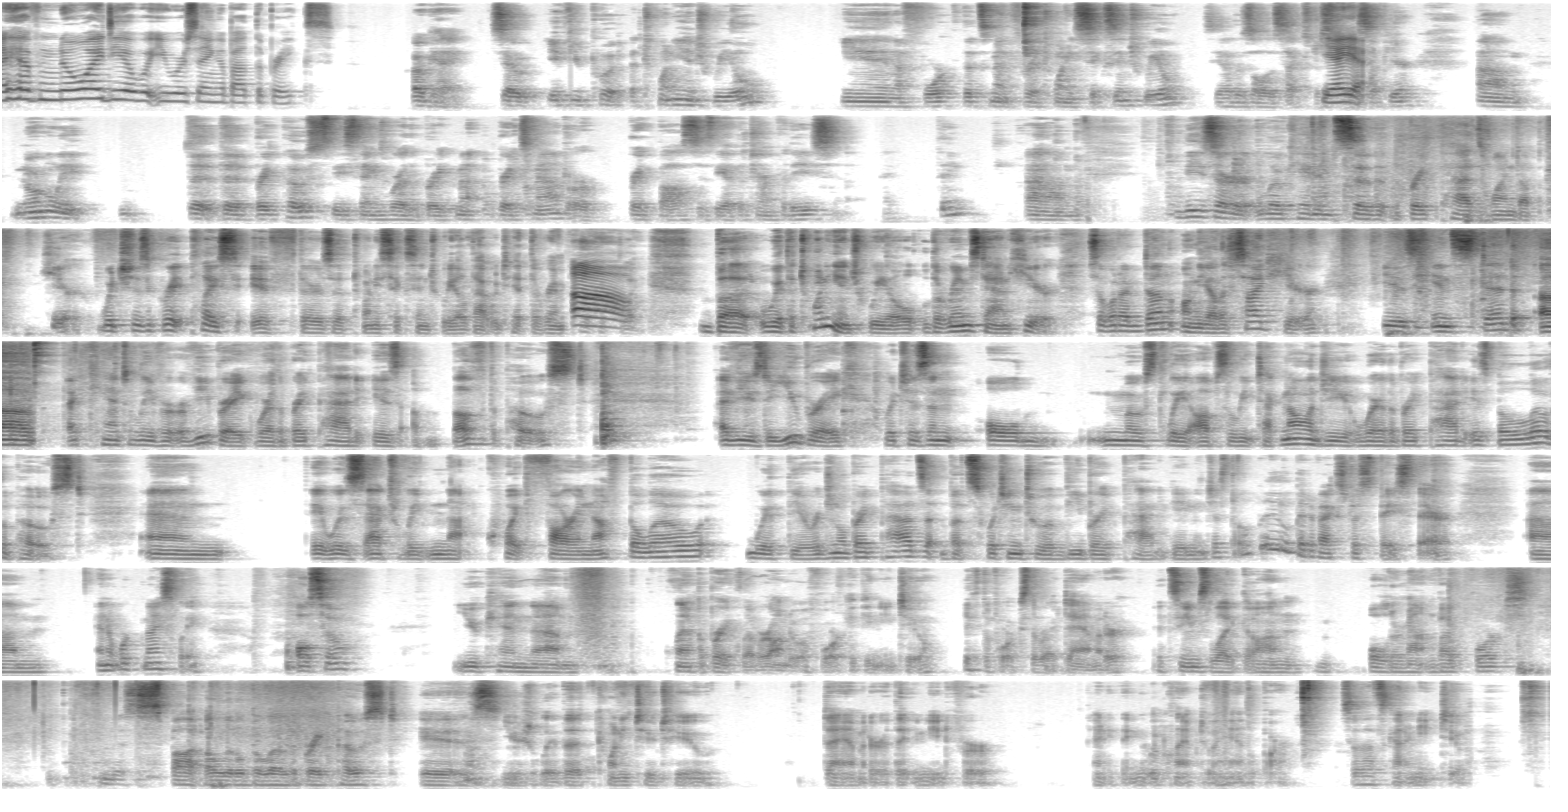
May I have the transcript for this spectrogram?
I have no idea what you were saying about the brakes. Okay, so if you put a 20 inch wheel in a fork that's meant for a 26 inch wheel, see how there's all this extra Yeah, space up here? Um, normally, the, the brake posts, these things where the brake mount, brakes mount, or brake boss is the other term for these, I think. Um, these are located so that the brake pads wind up here, which is a great place if there's a 26 inch wheel that would hit the rim Oh. perfectly. But with a 20 inch wheel, the rim's down here. So what I've done on the other side here is instead of a cantilever or V-brake where the brake pad is above the post, I've used a U-brake, which is an old, mostly obsolete technology where the brake pad is below the post. And it was actually not quite far enough below with the original brake pads, but switching to a V-brake pad gave me just a little bit of extra space there. Um, and it worked nicely. Also, you can um, clamp a brake lever onto a fork if you need to, if the fork's the right diameter. It seems like on older mountain bike forks, this spot a little below the brake post is usually the 22.2 diameter that you need for anything that would clamp to a handlebar. So that's kind of neat too.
